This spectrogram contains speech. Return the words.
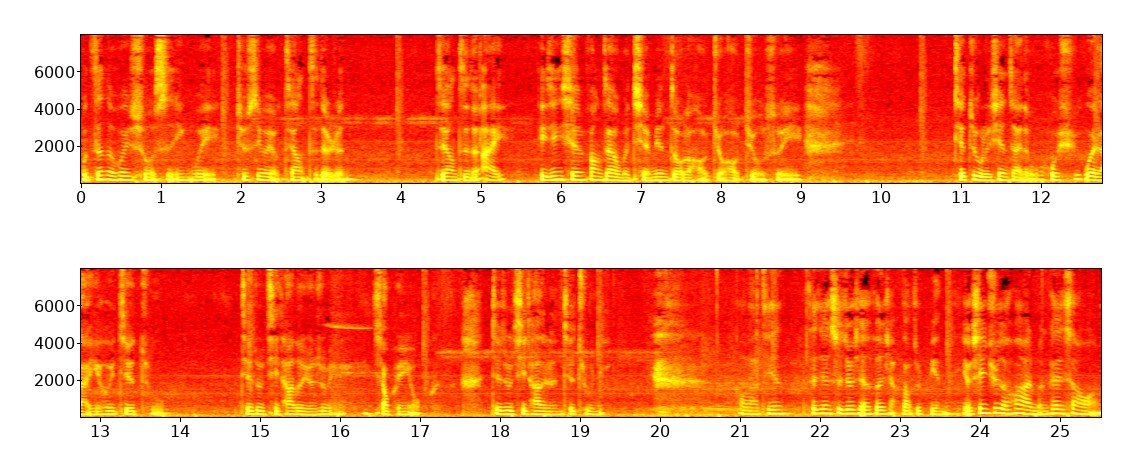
我真的会说，是因为就是因为有这样子的人，这样子的爱，已经先放在我们前面走了好久好久，所以接住了现在的我，或许未来也会接住，接住其他的原住民小朋友，接住其他的人，接住你。好啦，今天这件事就先分享到这边。有兴趣的话，你们可以上网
